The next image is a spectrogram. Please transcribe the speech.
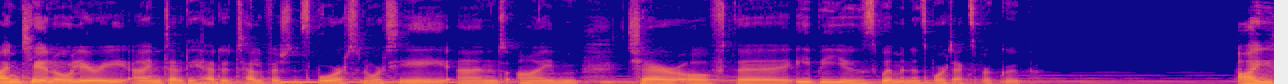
I'm Cleona O'Leary. I'm Deputy Head of Television Sport in RTE and I'm Chair of the EBU's Women in Sport Expert Group. I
